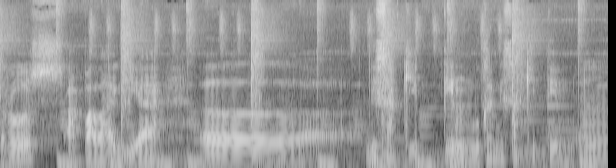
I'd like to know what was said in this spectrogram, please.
Terus apalagi ya uh, disakitin bukan disakitin uh,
